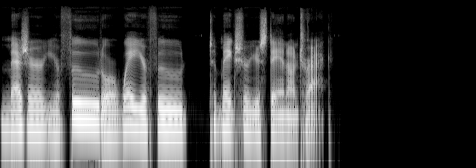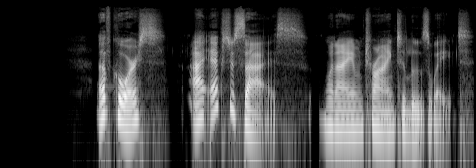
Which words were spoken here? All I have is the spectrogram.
measure your food or weigh your food to make sure you're staying on track. Of course, I exercise when I am trying to lose weight.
